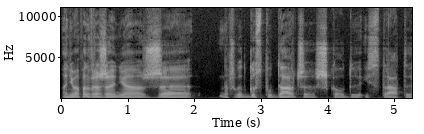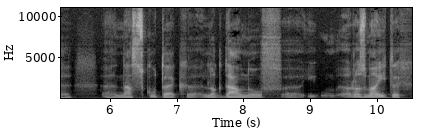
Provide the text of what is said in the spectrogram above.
A nie ma pan wrażenia, że na przykład gospodarcze szkody i straty e, na skutek e, lockdownów e, i rozmaitych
